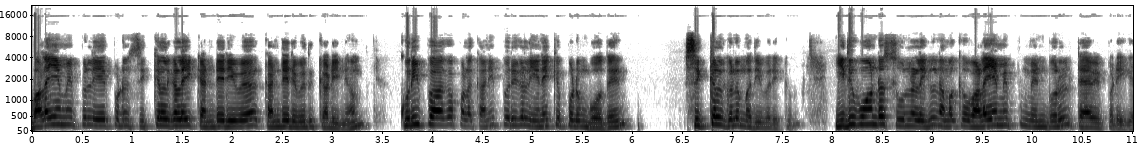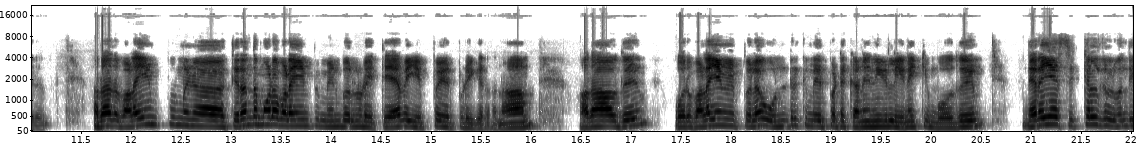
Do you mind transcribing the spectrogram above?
வலையமைப்பில் ஏற்படும் சிக்கல்களை கண்டறிவ கண்டறிவது கடினம். குறிப்பாக பல கணிப்பொறிகள் இணைக்கப்படும் போது சிக்கல்களும் அதிகரிக்கும். இது போன்ற சூழ்நிலைகள் நமக்கு வலையமைப்பு மென்பொருள் தேவைப்படுகிறது. அதாவது வலையமைப்பு திறந்த மூல வலையமைப்பு மென்பொருளுடைய தேவை எப்போ ஏற்படுகிறதுனா அதாவது ஒரு வலையமைப்பில் ஒன்றுக்கு மேற்பட்ட கணினிகள் இணைக்கும் போது நிறைய சிக்கல்கள் வந்து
